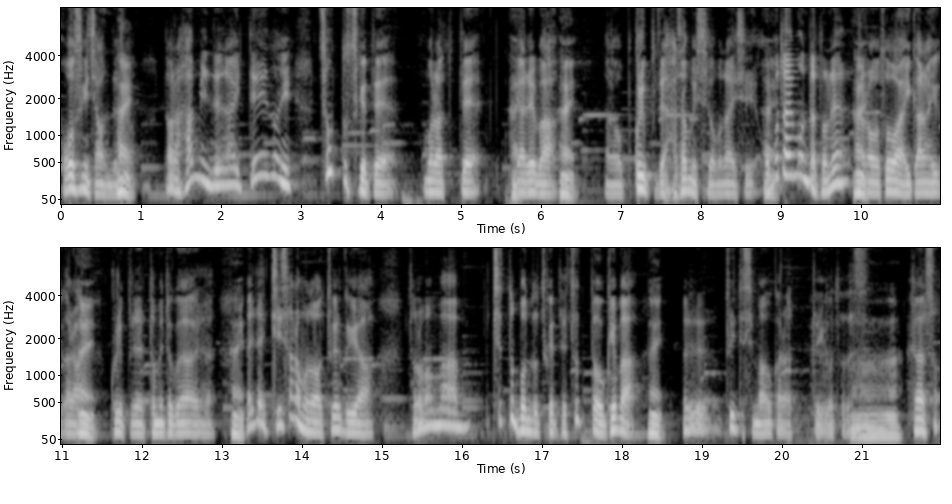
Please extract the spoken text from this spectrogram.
多すぎちゃうんですよ、はい。だからはみ出ない程度にちょっとつけてもらってやれば、はいあのクリップで挟む必要もないし、はい。重たいもんだとね、はい。あのそうはいかないから、はい。クリップで留めておく。はい。大体小さなものをつけるときはそのまんまちょっとボンドつけてつっと置けばついてしまうからっていうことです。あだからそ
